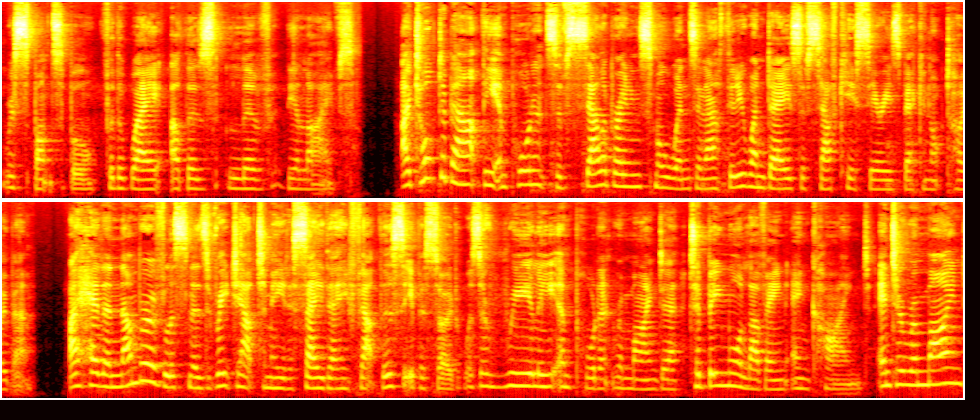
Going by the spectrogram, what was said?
responsible for the way others live their lives. I talked about the importance of celebrating small wins in our 31 Days of Self Care series back in October. I had a number of listeners reach out to me to say they felt this episode was a really important reminder to be more loving and kind and to remind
